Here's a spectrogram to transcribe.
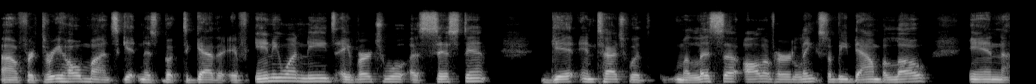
uh, for three whole months getting this book together. If anyone needs a virtual assistant get in touch with melissa. All of her links will be down below in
